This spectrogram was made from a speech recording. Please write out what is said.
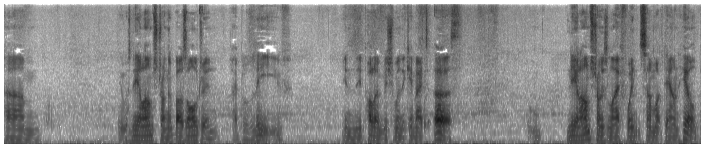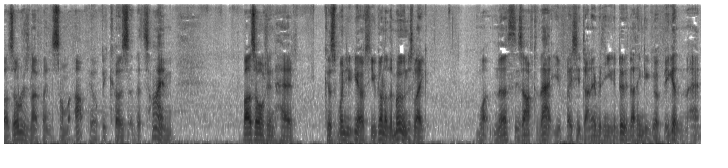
um, it was Neil Armstrong and Buzz Aldrin, I believe, in the Apollo mission when they came back to Earth. Neil Armstrong's life went somewhat downhill. Buzz Aldrin's life went somewhat uphill because at the time Buzz Aldrin had, because when you, you know, so you've gone to the moon, it's like, what on earth is after that? You've basically done everything you can do. Nothing can go bigger than that.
